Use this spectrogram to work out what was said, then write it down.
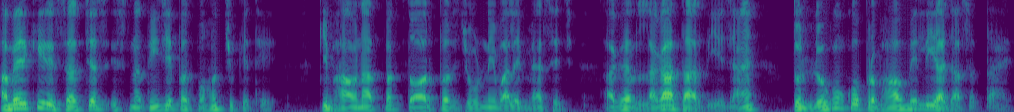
अमेरिकी रिसर्चर्स इस नतीजे पर पहुँच चुके थे कि भावनात्मक तौर पर जोड़ने वाले मैसेज अगर लगातार दिए जाएँ तो लोगों को प्रभाव में लिया जा सकता है।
